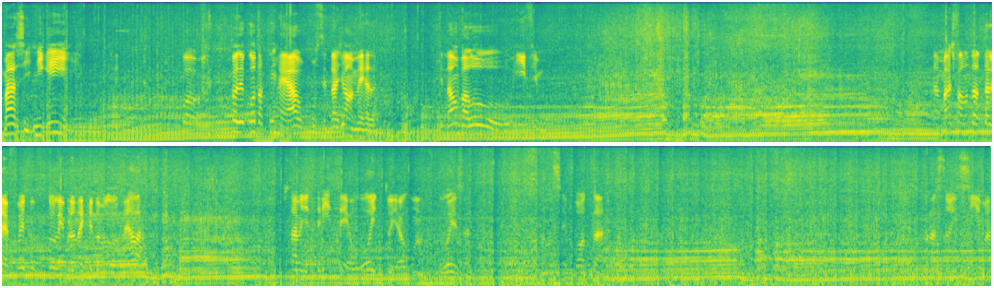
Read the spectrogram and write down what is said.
Mas assim, ninguém fazer conta com real, porcentagem é uma merda. Dá um valor ínfimo. Ainda mais falando da telefone, que eu tô lembrando aqui do valor dela. Estava de 38 e alguma coisa. Então você bota fração em cima.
